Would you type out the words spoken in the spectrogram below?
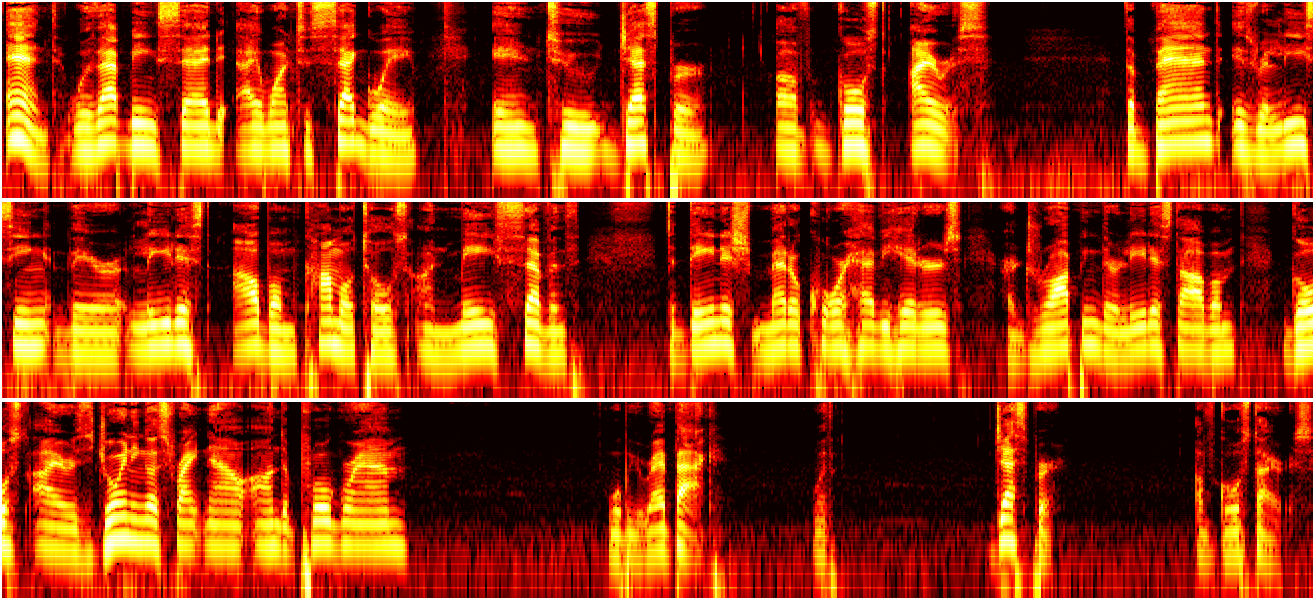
And with that being said, I want to segue into Jesper of Ghost Iris. The band is releasing their latest album, Comatose, on May 7th. The Danish metalcore heavy hitters are dropping their latest album, Ghost Iris. Joining us right now on the program. We'll be right back with Jesper of Ghost Iris.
